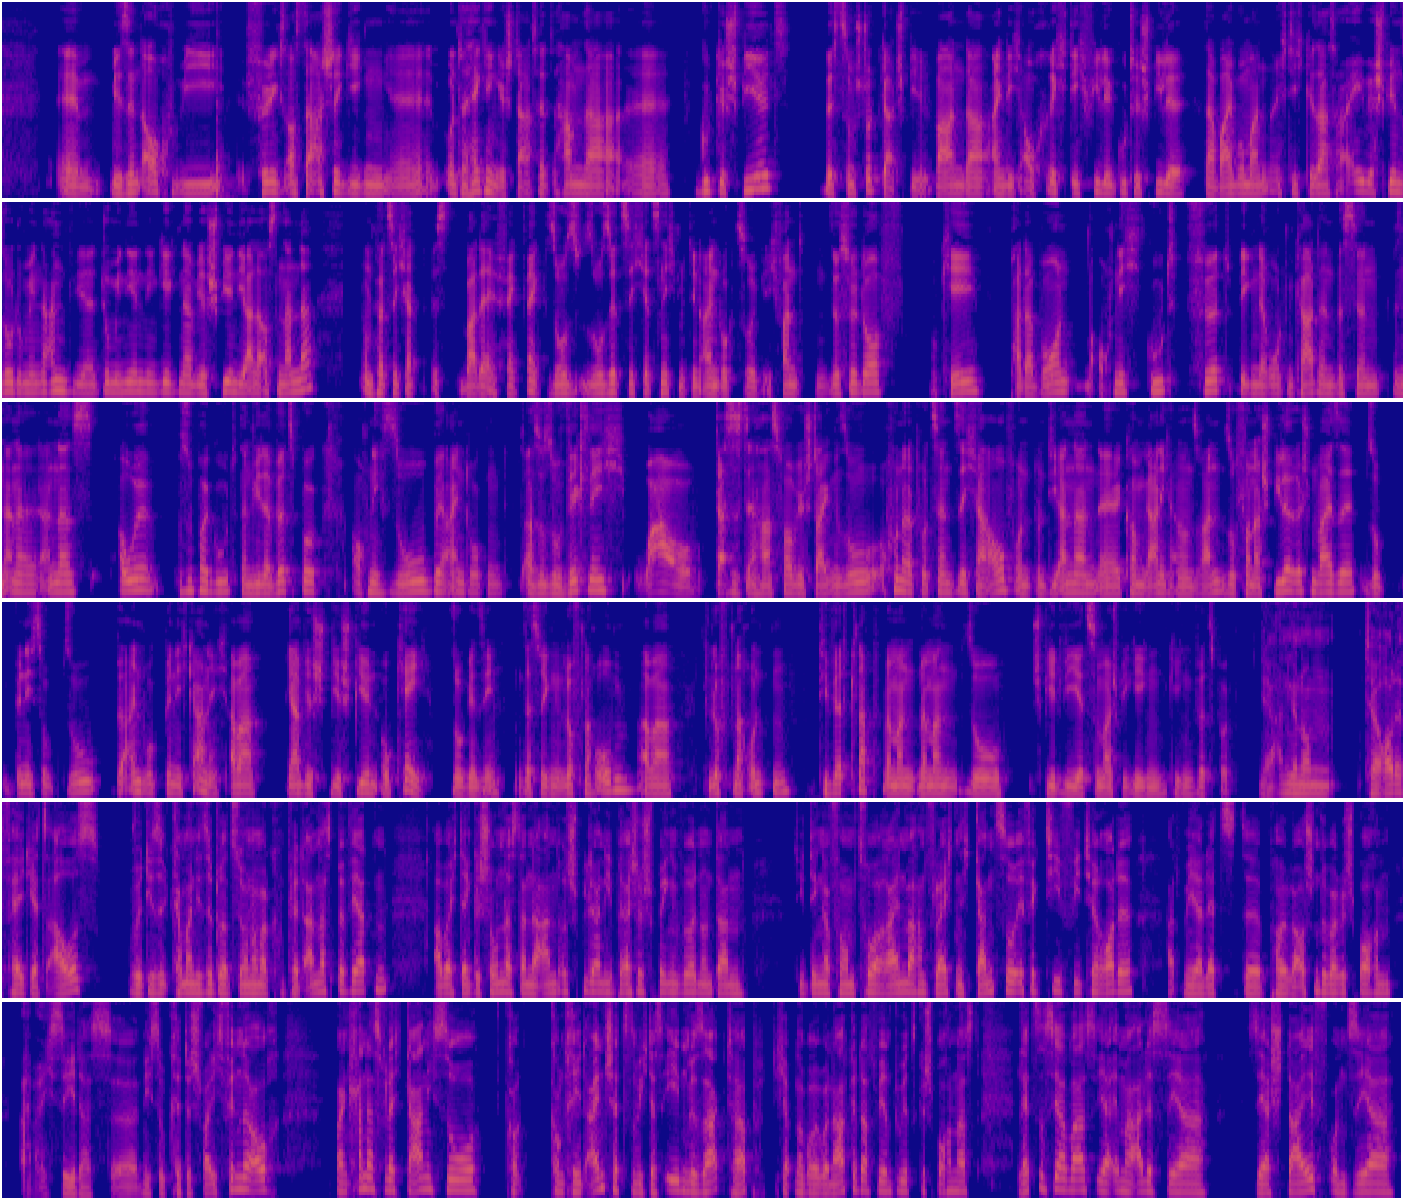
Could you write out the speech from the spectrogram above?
ähm, wir sind auch wie Phoenix aus der Asche gegen äh, unter Hacking gestartet, haben da äh, gut gespielt bis zum Stuttgart-Spiel. Waren da eigentlich auch richtig viele gute Spiele dabei, wo man richtig gesagt hat, hey, wir spielen so dominant, wir dominieren den Gegner, wir spielen die alle auseinander und plötzlich hat, ist, war der Effekt weg. So, so sitze ich jetzt nicht mit dem Eindruck zurück. Ich fand Düsseldorf okay, Paderborn auch nicht gut, Fürth wegen der roten Karte ein bisschen, bisschen anders, Aue super gut, dann wieder Würzburg auch nicht so beeindruckend. Also so wirklich, wow, das ist der HSV, wir steigen so 100% sicher auf und, und die anderen äh, kommen gar nicht an uns ran. So von der spielerischen Weise, so bin ich so, so beeindruckt bin ich gar nicht. Aber ja, wir, wir spielen okay so gesehen. Und deswegen Luft nach oben, aber Luft nach unten, die wird knapp, wenn man, wenn man so spielt wie jetzt zum Beispiel gegen, gegen Würzburg. Ja, angenommen, Terodde fällt jetzt aus, wird diese, kann man die Situation nochmal komplett anders bewerten. Aber ich denke schon, dass dann da andere Spieler in die Bresche springen würden und dann die Dinger vorm Tor reinmachen. Vielleicht nicht ganz so effektiv wie Terodde. Hatten wir ja letzte Folge auch schon drüber gesprochen. Aber ich sehe das äh, nicht so kritisch, weil ich finde auch, man kann das vielleicht gar nicht so konkret einschätzen, wie ich das eben gesagt habe. Ich habe noch darüber nachgedacht, während du jetzt gesprochen hast. Letztes Jahr war es ja immer alles sehr, sehr steif und sehr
